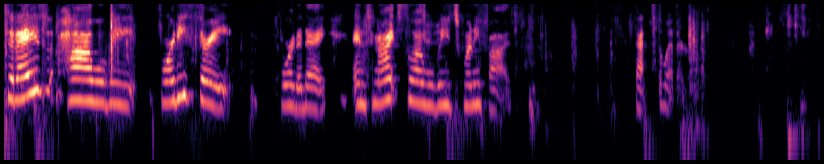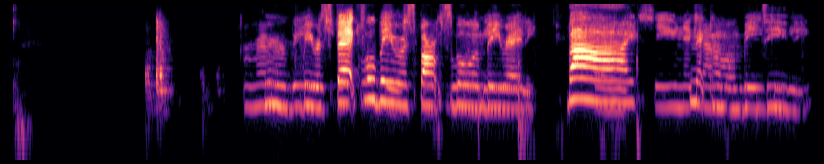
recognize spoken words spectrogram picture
Today's high will be 43 for today, and tonight's low will be 25. That's the weather. Remember, mm, Be respectful, be responsible, and be ready. Bye. See you next, Next time, on Bee TV.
